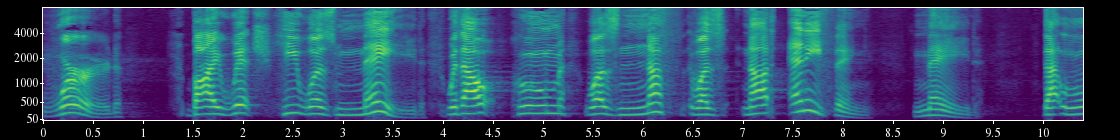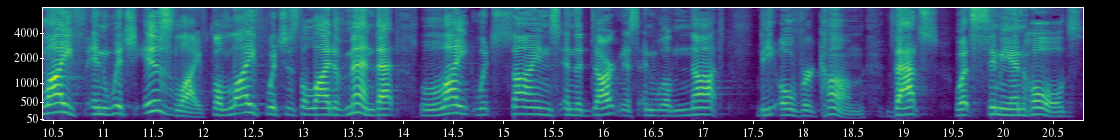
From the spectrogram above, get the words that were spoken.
Word by which he was made, without whom was, nothing, was not anything made. That life in which is life, the life which is the light of men, that light which shines in the darkness and will not be overcome. That's what Simeon holds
